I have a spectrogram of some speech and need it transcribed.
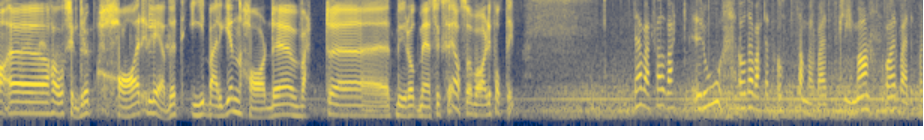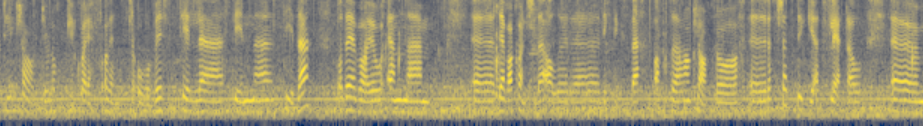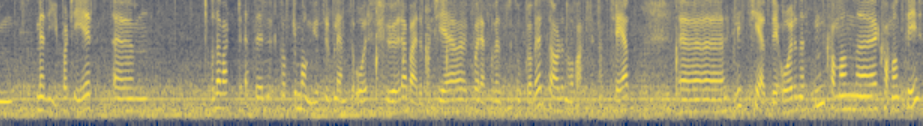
Harald Schildrup har ledet i Bergen, har det vært et byråd med suksess? Altså, hva har de fått til? Det har i hvert fall vært ro, og det har vært et godt samarbeidsklima. Og Arbeiderpartiet klarte å lokke KrF og Venstre over til eh, sin eh, side. Og det var jo en eh, Det var kanskje det aller viktigste. At han klarte å rett og slett bygge et flertall med nye partier. Og det har vært etter ganske mange turbulente år før Arbeiderpartiet, KrF og Venstre tok over, så har det nå vært liksom fred. Eh, litt kjedelige år nesten, kan man, kan man si.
